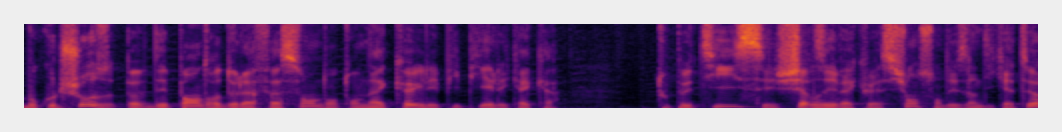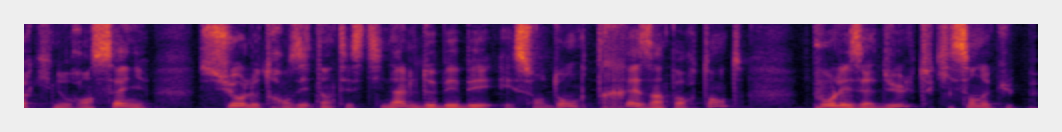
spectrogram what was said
Beaucoup de choses peuvent dépendre de la façon dont on accueille les pipis et les cacas. Tout petit, ces chères évacuations sont des indicateurs qui nous renseignent sur le transit intestinal de bébé et sont donc très importantes pour les adultes qui s'en occupent.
